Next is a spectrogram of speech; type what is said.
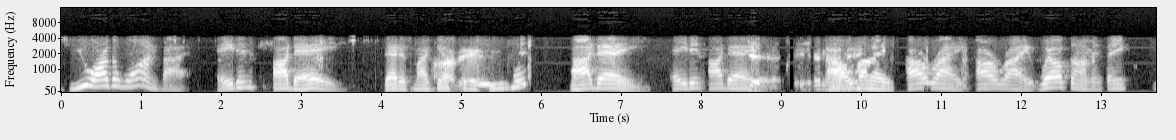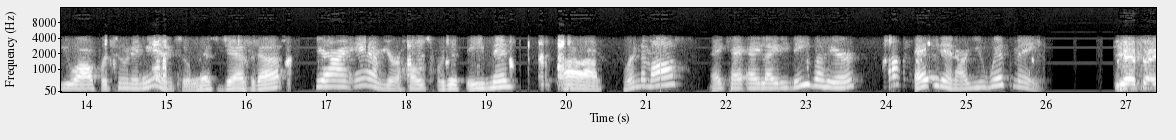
is You Are the One by Aiden Ade. That is my guest Ade. for this evening. Ade. Aiden Ade. Yeah, Aiden Ade. All right, all right, all right. Welcome and thank you all for tuning in. So let's jazz it up. Here I am, your host for this evening, uh, Brenda Moss, aka Lady Diva here. Aiden, are you with me? Yes, I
